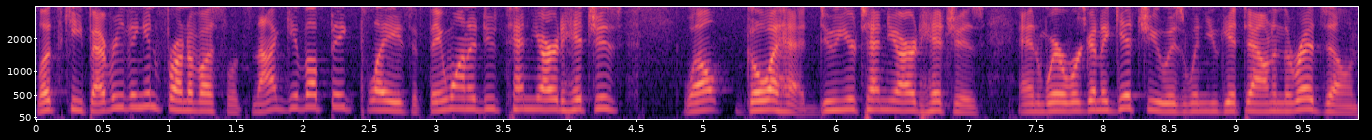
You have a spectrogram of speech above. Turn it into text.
let's keep everything in front of us. Let's not give up big plays. If they want to do 10 yard hitches, well, go ahead, do your 10 yard hitches. And where we're going to get you is when you get down in the red zone.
